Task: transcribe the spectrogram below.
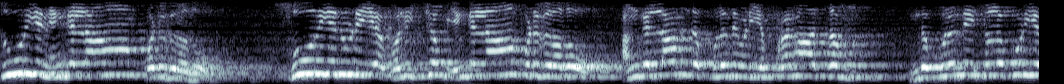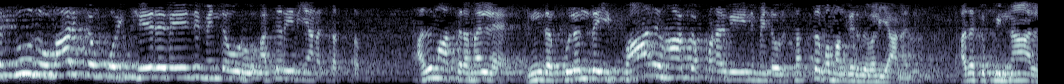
சூரியன் எங்கெல்லாம் படுகிறதோ சூரியனுடைய வெளிச்சம் எங்கெல்லாம் படுகிறதோ அங்கெல்லாம் இந்த குழந்தையுடைய பிரகாசம் இந்த குழந்தை சொல்லக்கூடிய தூது மார்க்கம் போய் சேர வேண்டும் என்ற ஒரு அசரீதியான சத்தம். அது மாத்திரமல்ல இந்த குழந்தை பாதுகாக்கப்பட வேண்டும் என்ற ஒரு சத்தமும் அங்கிருந்து வழியானது அதற்கு பின்னால்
